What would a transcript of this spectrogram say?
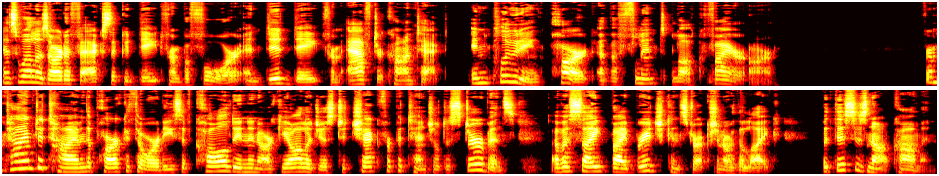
as well as artifacts that could date from before and did date from after contact, including part of a flintlock firearm. From time to time, the park authorities have called in an archaeologist to check for potential disturbance of a site by bridge construction or the like, but this is not common.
